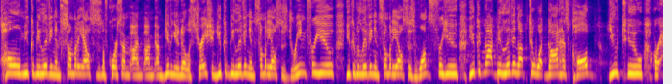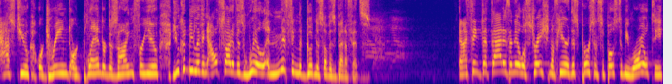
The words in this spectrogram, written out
home? You could be living in somebody else's, and of course, I'm, I'm, I'm, giving you an illustration. You could be living in somebody else's dream for you. You could be living in somebody else's wants for you. You could not be living up to what God has called you to, or asked you, or dreamed, or planned, or designed for you. You could be living outside of His will and missing the goodness of His benefits. And I think that that is an illustration of here, this person's supposed to be royalty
